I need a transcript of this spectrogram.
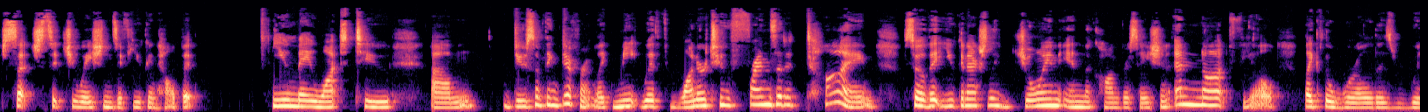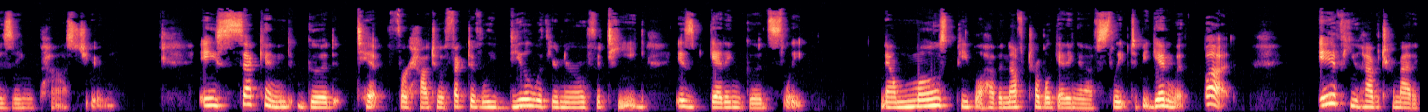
such situations if you can help it. You may want to um, do something different, like meet with one or two friends at a time so that you can actually join in the conversation and not feel like the world is whizzing past you. A second good tip for how to effectively deal with your neurofatigue is getting good sleep. Now, most people have enough trouble getting enough sleep to begin with, but if you have a traumatic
